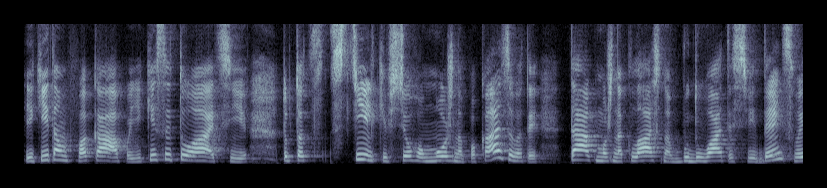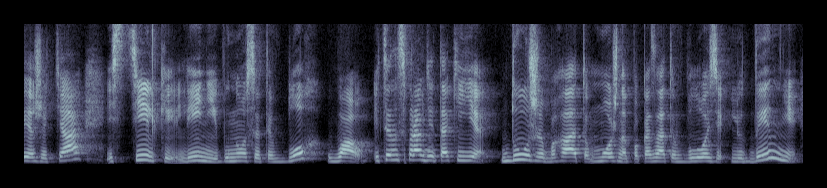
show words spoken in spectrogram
які там факапи, які ситуації. Тобто, стільки всього можна показувати. Так можна класно будувати свій день, своє життя і стільки ліній виносити в блог. Вау! І це насправді так і є. Дуже багато можна показати в блозі людині,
